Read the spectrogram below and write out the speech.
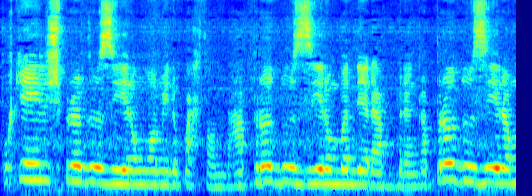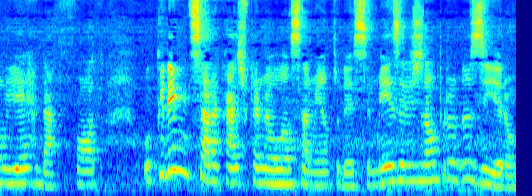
porque eles produziram O Homem do Quarto Andar, produziram Bandeira Branca, produziram A Mulher da Foto. O Crime de Saracate, que é meu lançamento desse mês, eles não produziram.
